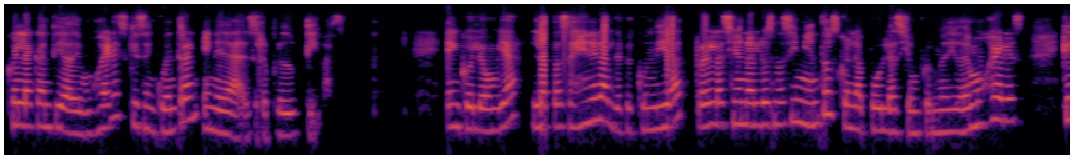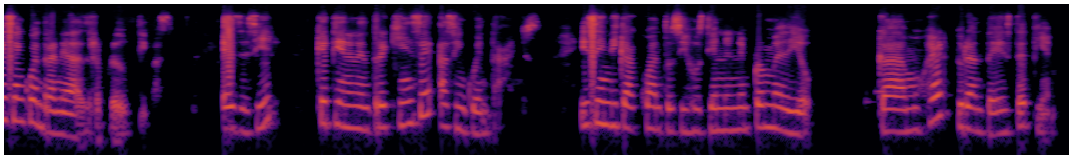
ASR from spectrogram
con la cantidad de mujeres que se encuentran en edades reproductivas. En Colombia, la tasa general de fecundidad relaciona los nacimientos con la población promedio de mujeres que se encuentran en edades reproductivas, es decir, que tienen entre 15 a 50 años, y se indica cuántos hijos tienen en promedio cada mujer durante este tiempo.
